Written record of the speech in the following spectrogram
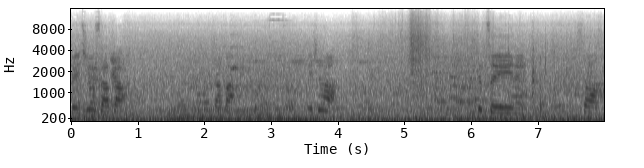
白手三百。三百。白手啊，足济呢，三百。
